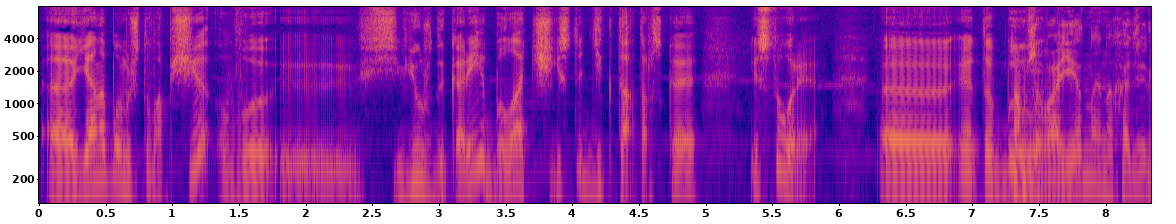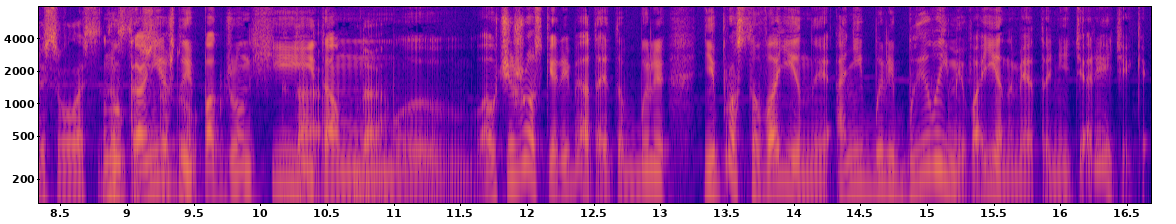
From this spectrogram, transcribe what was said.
Э, я напомню, что вообще в, э, в Южной Корее была чисто диктаторская история. Э, это был... Там же военные находились в власти. Ну, конечно, долго. и Пак Джон Хи, да, и там да. а очень жесткие ребята. Это были не просто военные, они были боевыми военными, это не теоретики.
